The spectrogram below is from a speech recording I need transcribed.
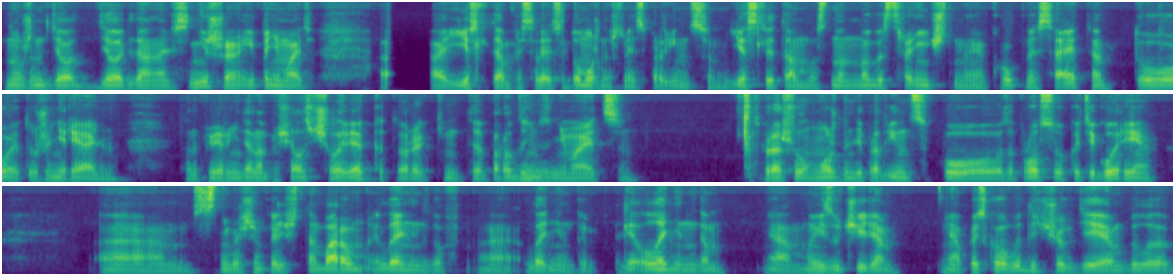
нужно делать, делать да, анализ ниши и понимать, а, а если там представляется, то можно, разумеется, продвинуться. Если там в основном многостраничные крупные сайты, то это уже нереально. Например, недавно обращался человек, который каким-то оборудованием занимается, спрашивал, можно ли продвинуться по запросу категории с небольшим количеством баров и лендингов, э, лендингом. лендингом. Э, мы изучили э, поисковую выдачу, где было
